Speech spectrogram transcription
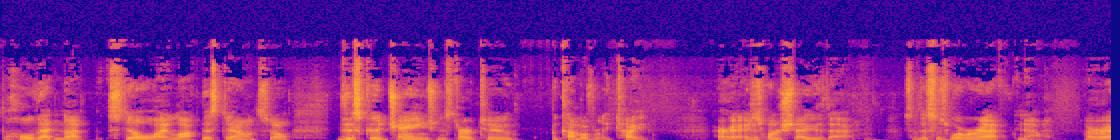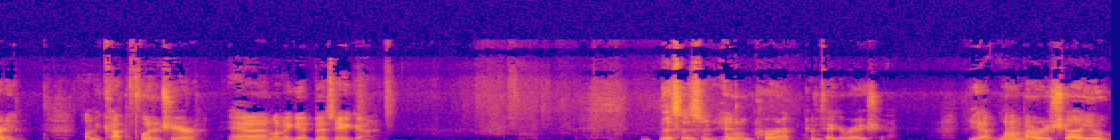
to hold that nut still I lock this down. So this could change and start to become overly tight. All right, I just want to show you that. So this is where we're at now. All righty, let me cut the footage here and let me get busy again. This is an incorrect configuration, yet what I'm about to show you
